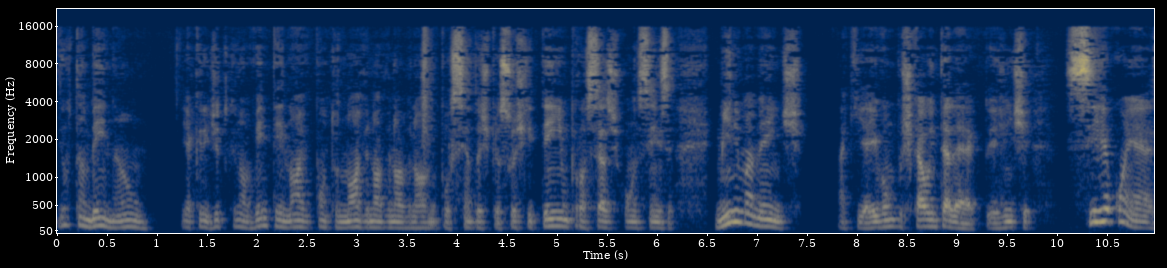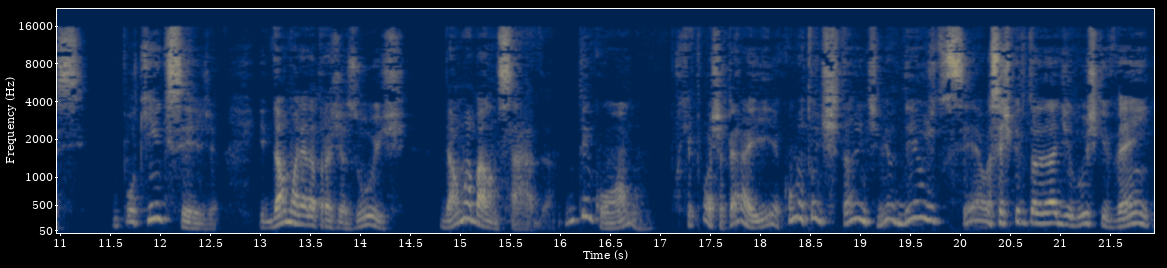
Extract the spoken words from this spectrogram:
Eu também não. E acredito que 99,9999% das pessoas que têm um processo de consciência minimamente aqui, aí vamos buscar o intelecto, e a gente se reconhece, um pouquinho que seja, e dá uma olhada para Jesus, dá uma balançada. Não tem como. Porque, poxa, peraí, como eu estou distante, meu Deus do céu, essa espiritualidade de luz que vem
